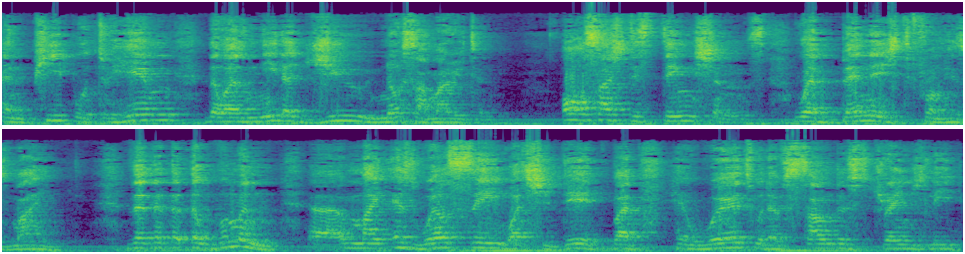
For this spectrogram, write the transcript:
and people. To him, there was neither Jew nor Samaritan. All such distinctions were banished from his mind the, the, the, woman uh, might as well say what she did, but her words would have sounded strangely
